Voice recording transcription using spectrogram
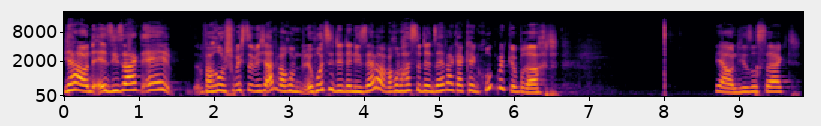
ja, und äh, sie sagt, ey, warum sprichst du mich an? Warum holst du dir denn nicht selber? Warum hast du denn selber gar keinen Krug mitgebracht? Ja, und Jesus sagt,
